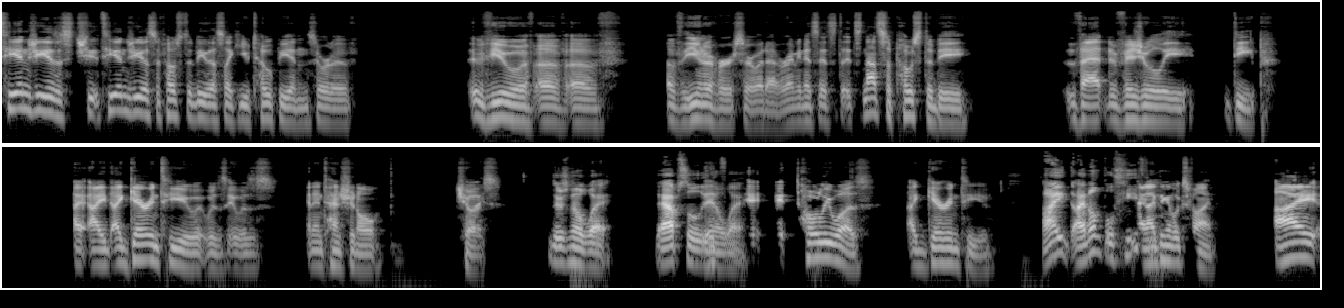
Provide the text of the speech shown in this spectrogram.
TNG is TNG is supposed to be this like utopian sort of view of of of of the universe or whatever. I mean, it's it's it's not supposed to be that visually deep. I I, I guarantee you, it was it was an intentional choice. There's no way. Absolutely no way. It, it totally was. I guarantee you, I I don't believe. and I think it looks fine. I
